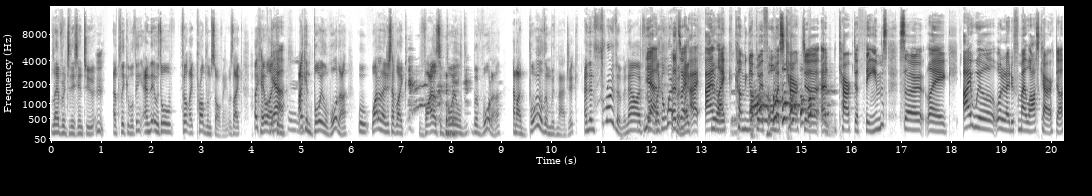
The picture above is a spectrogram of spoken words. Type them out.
leverage this into Mm. applicable thing? And it was all felt like problem solving. It was like, okay, well, I can I can boil water. Well, why don't I just have like vials of boiled of water and I boil them with magic and then throw them, and now I've got yeah, like a weapon. That's why like, I, I you know- like coming up with almost character uh, character themes. So like I will what did I do for my last character?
